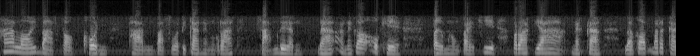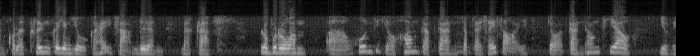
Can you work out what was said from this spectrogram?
500 บาทต่อคนผ่านบัตรสวัสดิการแห่งรัฐ 3 เดือนนะฮะอันนี้นก็โอเค เติมลงไปที่รากหญ้านะครับ แล้วก็มาตรการคนละครึ่งก็ยังอยู่ก็ให้อีก 3 เดือนนะครับ รวมๆเอ่อหุ้นที่เกี่ยวข้องกับการจับจ่ายใช้สอย เกี่ยวกับการท่องเที่ยว อยู่ใน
